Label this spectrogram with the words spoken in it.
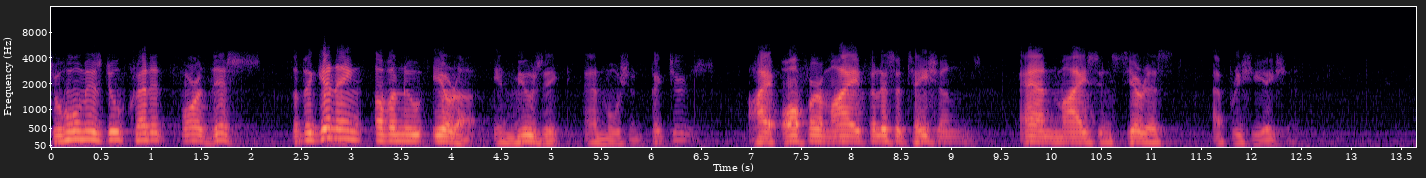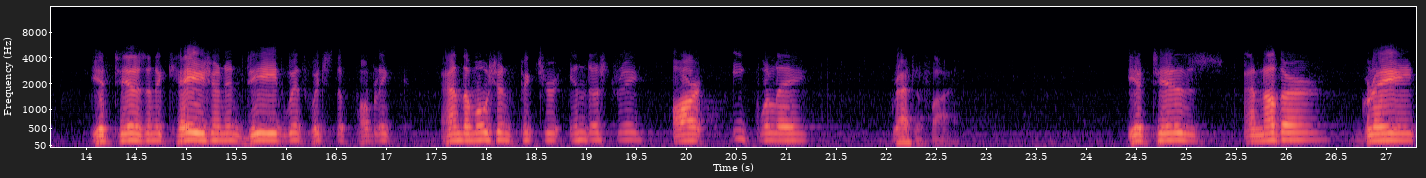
to whom is due credit for this, the beginning of a new era in music and motion pictures, I offer my felicitations and my sincerest appreciation. It is an occasion indeed with which the public and the motion picture industry are equally gratified. It is another great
